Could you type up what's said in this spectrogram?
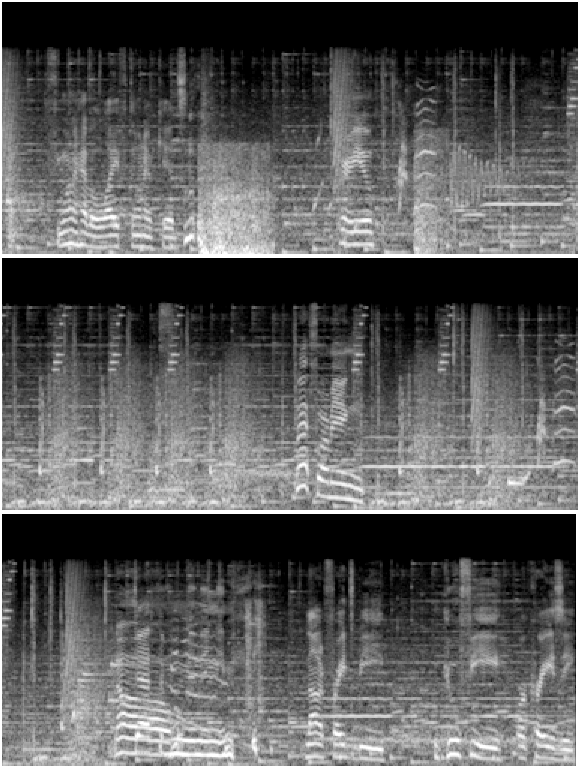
If you want to have a life, don't have kids. Where are you? Platforming! No. Death. Not afraid to be goofy or crazy.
